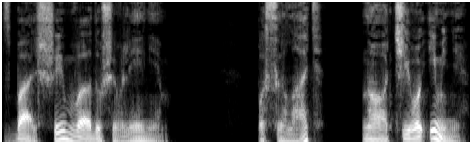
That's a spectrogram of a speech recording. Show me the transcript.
с большим воодушевлением. Посылать? Но от чьего имени?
